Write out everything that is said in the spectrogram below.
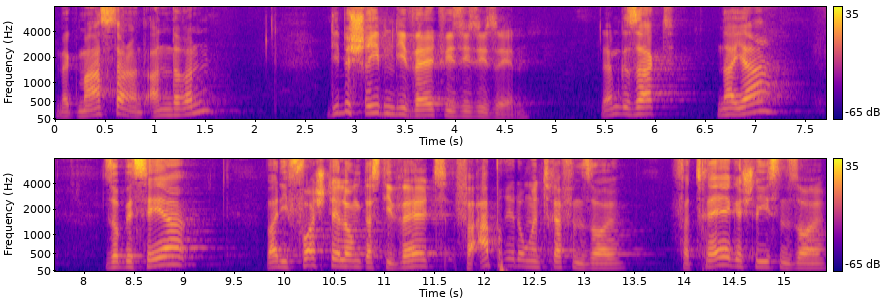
McMaster und anderen, die beschrieben die Welt, wie sie sie sehen. Sie haben gesagt, na ja, so bisher war die Vorstellung, dass die Welt Verabredungen treffen soll, Verträge schließen soll,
